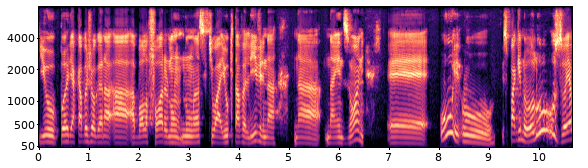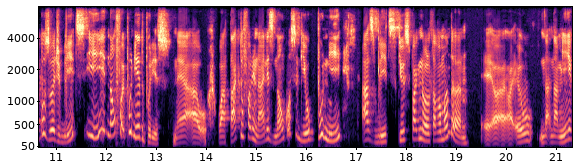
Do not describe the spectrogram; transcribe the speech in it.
e o Purdy acaba jogando a, a bola fora num, num lance que o Ayuk estava livre na, na, na end zone. É, o, o Spagnolo usou e abusou de blitz e não foi punido por isso. Né? O, o ataque do 49ers não conseguiu punir as blitz que o Spagnolo estava mandando. É, eu, na, na, minha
